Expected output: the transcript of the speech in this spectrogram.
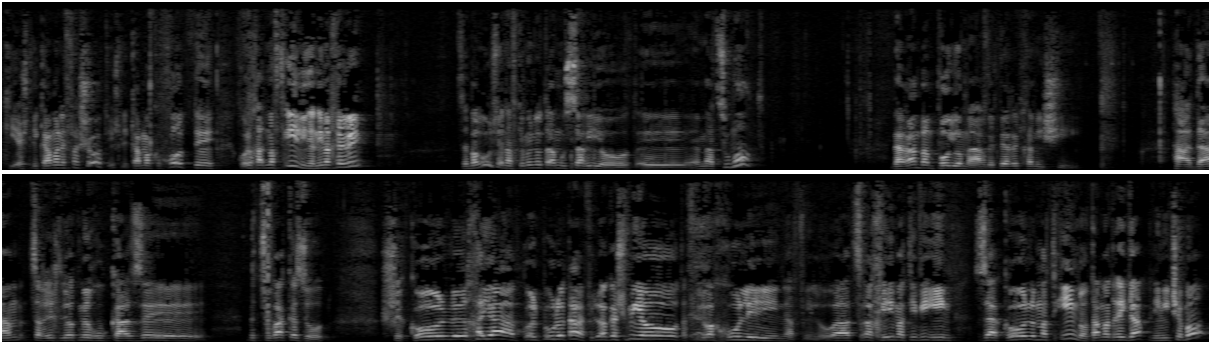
כי יש לי כמה נפשות, יש לי כמה כוחות, אה, כל אחד מפעיל עניינים אחרים. זה ברור שהנפקמינות המוסריות אה, הן עצומות. והרמב"ם פה יאמר בפרק חמישי, האדם צריך להיות מרוכז אה, בצורה כזאת, שכל חייו, כל פעולותיו, אפילו הגשמיות, אפילו החולין, אפילו הצרכים הטבעיים, זה הכל מתאים לאותה מדרגה פנימית שבו.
